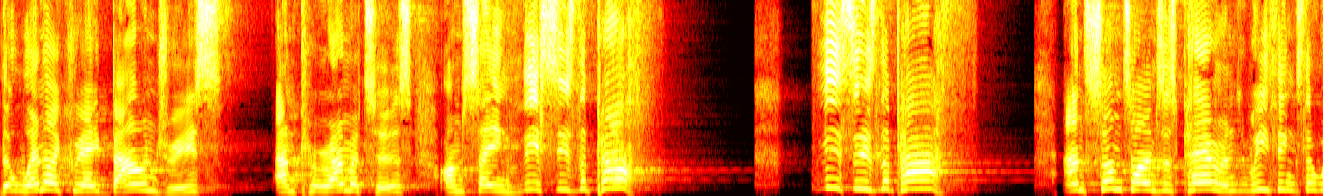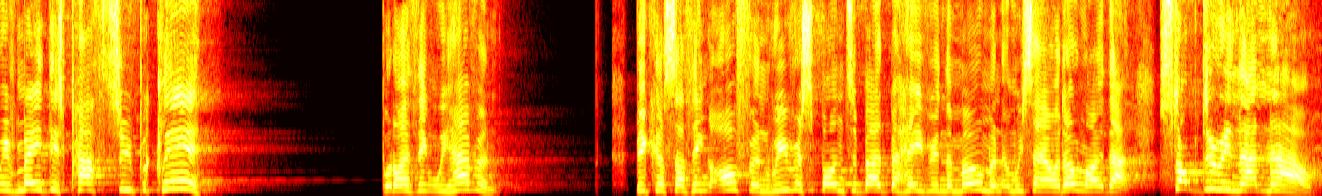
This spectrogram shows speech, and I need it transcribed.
That when I create boundaries and parameters, I'm saying this is the path. This is the path. And sometimes as parents, we think that we've made this path super clear. But I think we haven't. Because I think often we respond to bad behavior in the moment and we say, oh, I don't like that. Stop doing that now.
